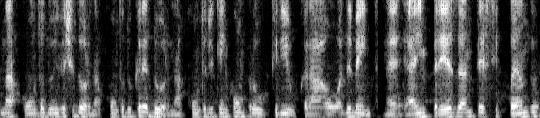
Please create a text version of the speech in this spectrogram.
na conta do investidor, na conta do credor, na conta de quem comprou o CRI, o CRA ou a debênture. Né? É a empresa antecipando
